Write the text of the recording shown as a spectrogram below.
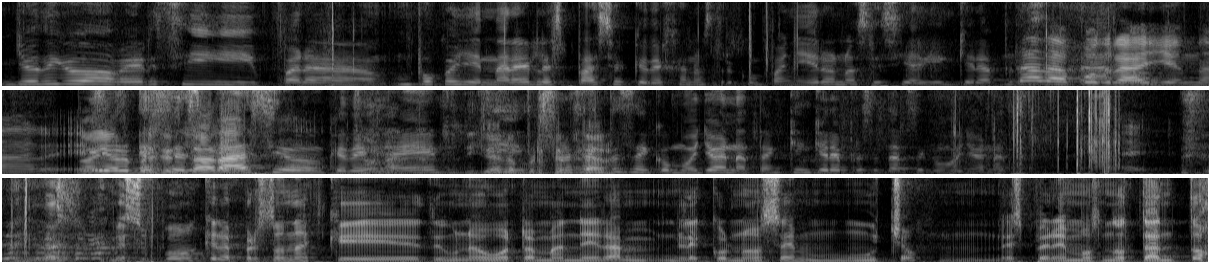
yo digo a ver si para un poco llenar el espacio que deja nuestro compañero, no sé si alguien quiera Nada podrá llenar. eh, No, ya lo ese espacio que deja Jonathan, él. Ya lo preséntese como Jonathan. ¿Quién quiere presentarse como Jonathan? me, me supongo que la persona que de una u otra manera le conoce mucho mm, esperemos no tanto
